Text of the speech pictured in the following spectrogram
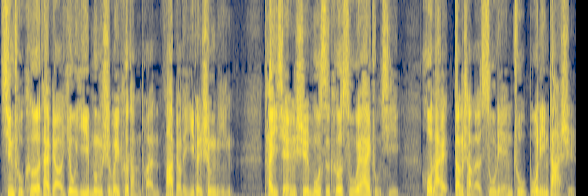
辛楚克代表右翼孟什维克党团发表了一份声明。他以前是莫斯科苏维埃主席，后来当上了苏联驻柏林大使。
